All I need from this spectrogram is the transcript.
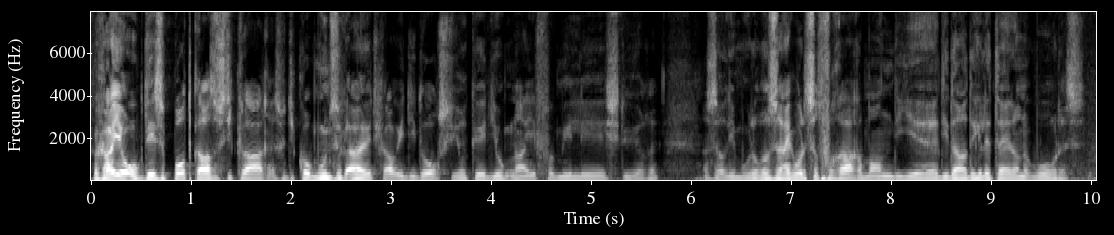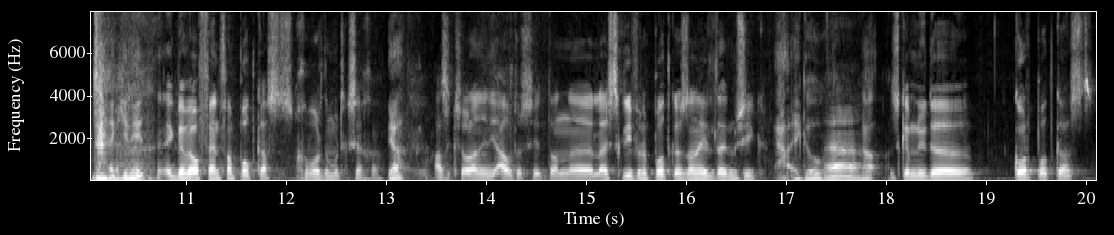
We gaan je ook deze podcast, als die klaar is, want die komt woensdag uit, gaan we die doorsturen. Kun je die ook naar je familie sturen? Dan zal je moeder wel zeggen, wat is dat voor rare man die, eh, die daar de hele tijd aan het woord is? Denk je niet? Ik ben wel fan van podcasts geworden, moet ik zeggen. Ja? Als ik zo lang in die auto zit, dan eh, luister ik liever een podcast dan de hele tijd muziek. Ja, ik ook. Ja. Dus ik heb nu de Core podcast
